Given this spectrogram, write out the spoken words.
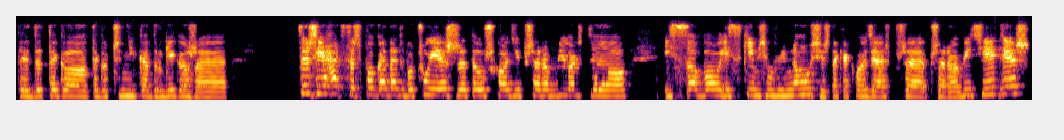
tej, do tego, tego czynnika drugiego, że chcesz jechać, chcesz pogadać, bo czujesz, że to już chodzi, przerobiłaś to i z sobą, i z kimś, mówi, no musisz, tak jak powiedziałaś, prze, przerobić, jedziesz,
